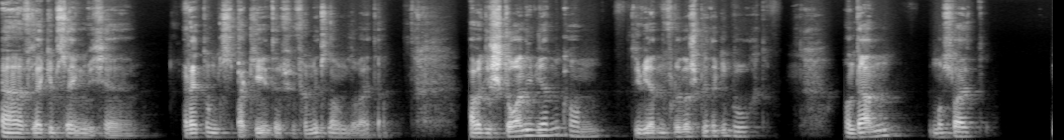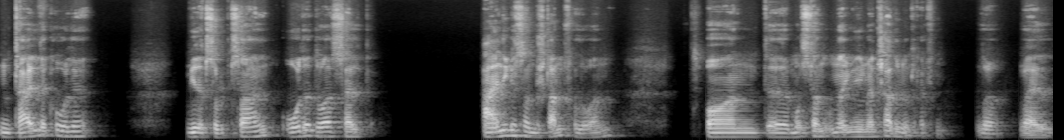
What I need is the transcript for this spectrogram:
Äh, vielleicht gibt es da irgendwelche Rettungspakete für Vermittler und so weiter. Aber die Storni werden kommen, die werden früher oder später gebucht. Und dann muss halt ein Teil der Kohle wieder zurückzahlen oder du hast halt einiges an Bestand verloren und äh, musst dann unangenehme Entscheidungen treffen. So, weil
